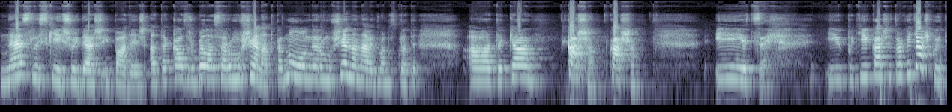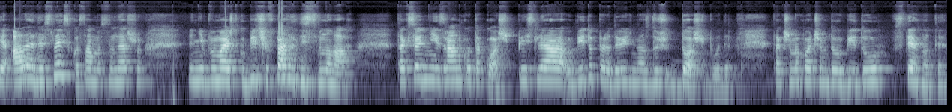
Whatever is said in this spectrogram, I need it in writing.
не слизький, що йдеш і падаєш, а така зробилася ромушина. Така, ну, не ромушина навіть можна сказати, а така каша. каша. І цей. І по тій каші трохи тяжко йти, але не слизько. Саме основне, що ніби маєш таку більшу впевненість в ногах. Так сьогодні і зранку також. Після обіду передають у нас дощ, буде. Так що ми хочемо до обіду встигнути.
